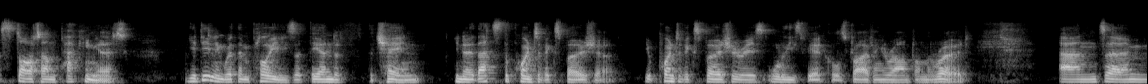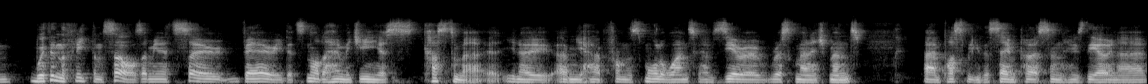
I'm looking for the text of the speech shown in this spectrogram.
start unpacking it, you're dealing with employees at the end of the chain. You know, that's the point of exposure. Your point of exposure is all of these vehicles driving around on the road. And um, within the fleet themselves, I mean, it's so varied. It's not a homogeneous customer. You know, um, you have from the smaller ones who have zero risk management, um, possibly the same person who's the owner,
